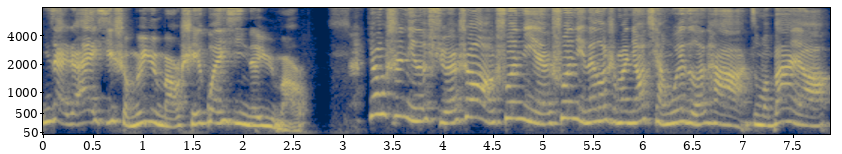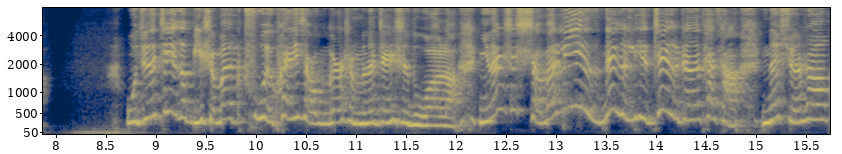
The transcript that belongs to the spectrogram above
你在这爱惜什么羽毛？谁关心你的羽毛？要是你的学生说你说你那个什么，你要潜规则他怎么办呀？我觉得这个比什么出轨快递小哥什么的真实多了。你那是什么例子？那个例，这个真的太惨。你的学生，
